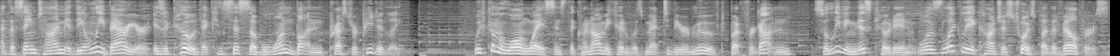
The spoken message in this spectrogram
At the same time, the only barrier is a code that consists of one button pressed repeatedly. We've come a long way since the Konami code was meant to be removed but forgotten, so leaving this code in was likely a conscious choice by the developers.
